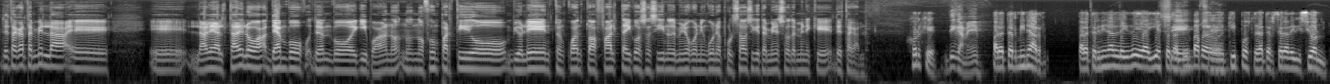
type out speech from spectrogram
destacar también la. Eh, la lealtad de, los, de ambos de ambos equipos. ¿ah? No, no, fue un partido violento en cuanto a falta y cosas así, no terminó con ningún expulsado, así que también eso también hay que destacarlo. Jorge, dígame. Para terminar, para terminar la idea, y esto también va para los equipos de la tercera división,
